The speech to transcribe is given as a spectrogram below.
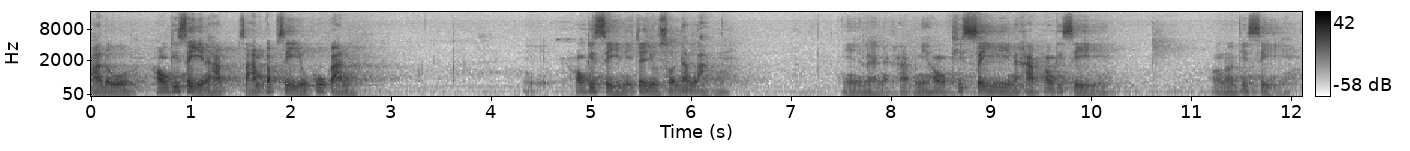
มาดูห้องที่ 4 นะครับ 3 กับ 4 อยู่คู่กัน ห้องที่ 4 นี้จะอยู่โซนด้านหลังนี่เลยนะครับอันนี้ห้องที่ 4 นะครับ ห้องที่ 4 ห้องนอนที่ 4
